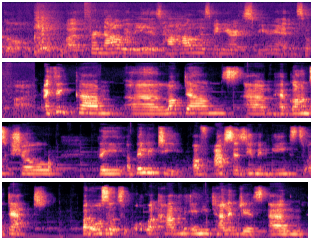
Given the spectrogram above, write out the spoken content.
ago, but for now it is. How, how has been your experience so far? I think um, uh, lockdowns um, have gone to show the ability of us as human beings to adapt but also to overcome any challenges. Um,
